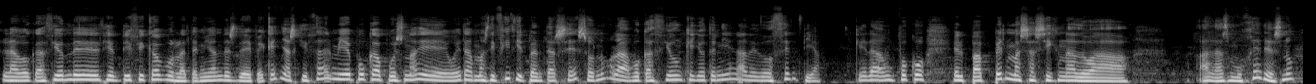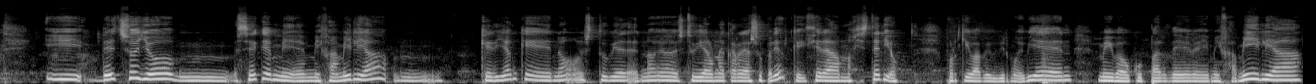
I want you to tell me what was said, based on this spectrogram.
La vocación de científica pues la tenían desde pequeñas. Quizá en mi época pues nadie era más difícil plantearse eso, ¿no? La vocación que yo tenía era de docencia, que era un poco el papel más asignado a, a las mujeres, ¿no? Y de hecho yo mm, sé que en mi, familia mm, querían que no estuviera, no estudiara una carrera superior, que hiciera magisterio, porque iba a vivir muy bien, me iba a ocupar de mi familia.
